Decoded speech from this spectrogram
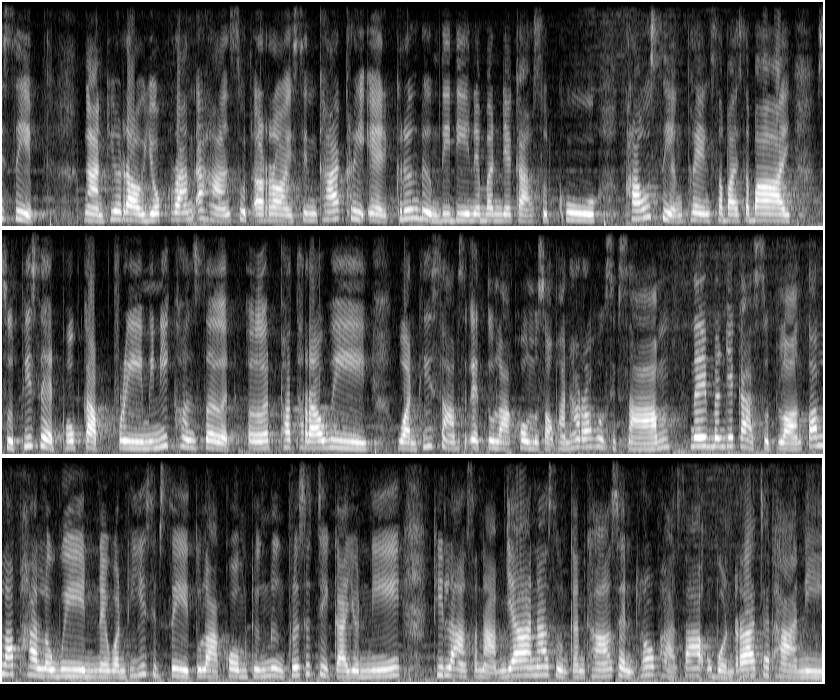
2020 งานที่เรายกร้านอาหารสุดอร่อย สินค้าครีเอทเครื่องดื่มดีๆ ในบรรยากาศสุดคูลเคล้าเสียงเพลงสบายๆ สุดพิเศษพบกับฟรีมินิคอนเสิร์ตเอิร์ธพัทรวี วันที่ 31 ตุลาคม 2563 ในบรรยากาศสุดร้อนต้อนรับฮาโลวีนในวันที่ 24 ตุลาคมถึง 1 พฤศจิกายนนี้ ที่ลานสนามหญ้าหน้าศูนย์การค้าเซ็นทรัลพาซาอุบลราชธานี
